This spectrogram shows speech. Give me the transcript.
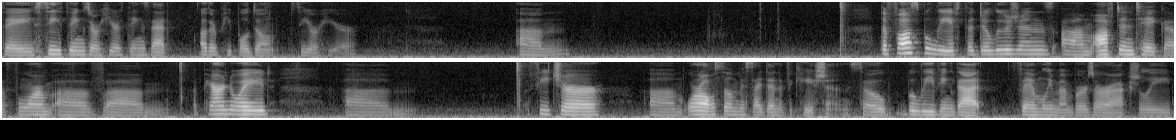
they see things or hear things that other people don't see or hear. Um, the false beliefs, the delusions, um, often take a form of um, a paranoid um, feature um, or also misidentification. So, believing that family members are actually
